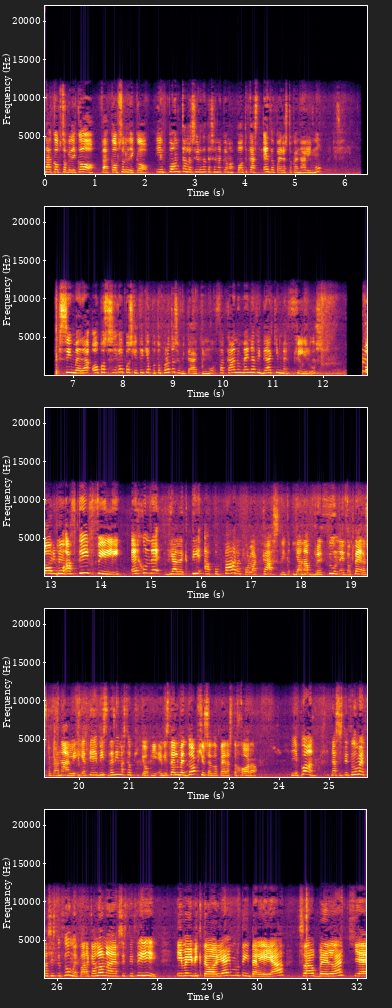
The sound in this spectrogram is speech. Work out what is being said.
Να κόψω γλυκό. Θα κόψω γλυκό. Λοιπόν, καλώς ήρθατε σε ένα ακόμα podcast εδώ πέρα στο κανάλι μου. Σήμερα, όπως σας είχα υποσχεθεί και από το πρώτο σου βιντεάκι μου, θα κάνουμε ένα βιντεάκι με φίλους όπου αυτοί οι φίλοι έχουν διαλεκτεί από πάρα πολλά casting για να βρεθούν εδώ πέρα στο κανάλι, γιατί εμείς δεν είμαστε όποιοι και όποιοι, εμείς θέλουμε ντόπιους εδώ πέρα στο χώρο. Λοιπόν, να συστηθούμε, θα συστηθούμε, παρακαλώ να συστηθεί. Είμαι η Βικτόρια, είμαι από την Ιταλία. Τσαο Μπέλα και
